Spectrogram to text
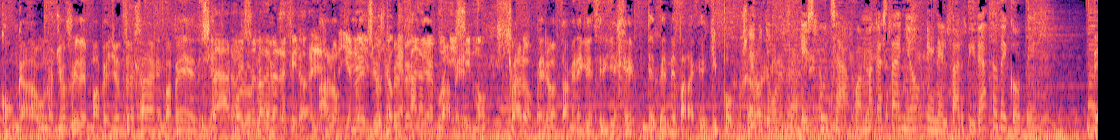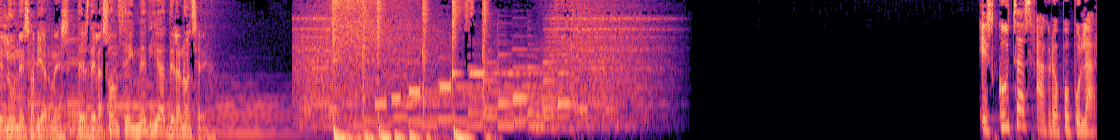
con cada uno. Yo soy de Mbappé, yo entre Haaland y Mbappé... si Claro, eso es lo que me refiero. A los Yo no pies, discuto siempre que pediría es buenísimo. Claro, pero también hay que decir que depende para qué equipo. O sea, porque- Escucha a Juanma Castaño en el partidazo de Cope. De lunes a viernes, desde las once y media de la noche. Escuchas Agropopular.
